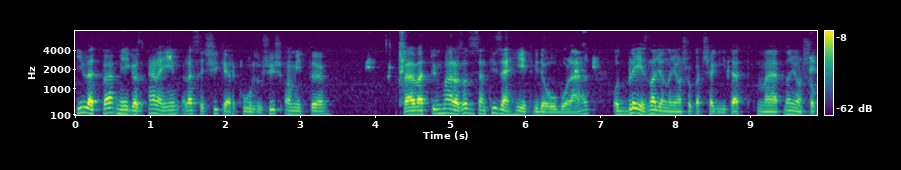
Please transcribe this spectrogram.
Illetve még az elején lesz egy sikerkurzus is, amit felvettünk már, az azt hiszem 17 videóból áll. Ott Blaze nagyon-nagyon sokat segített, mert nagyon sok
